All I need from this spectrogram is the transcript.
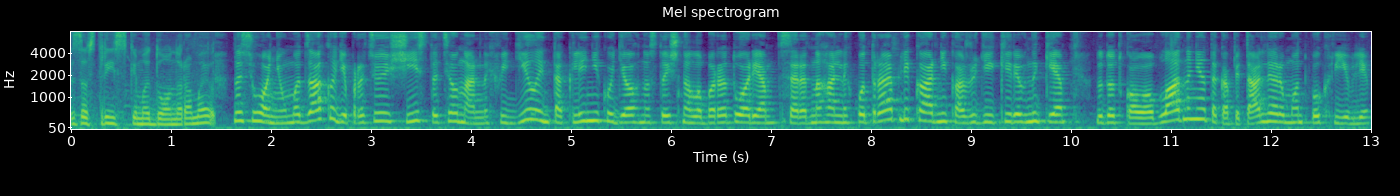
з австрійськими донорами. На сьогодні у медзакладі працює шість стаціонарних відділень та клініко-діагностична лабораторія. Серед нагальних потреб лікарні кажуть її керівники: додаткове обладнання та капітальний ремонт покрівлі.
